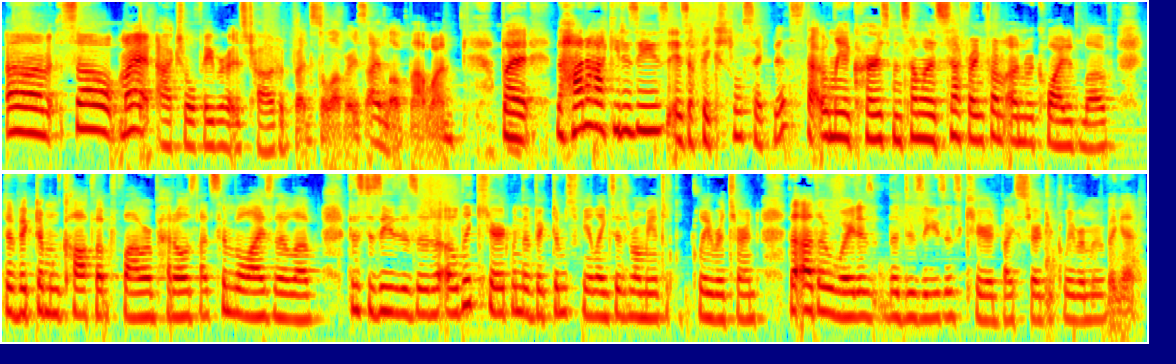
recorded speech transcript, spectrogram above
Um, so my actual favorite is childhood friends to lovers. I love that one. But the Hanahaki disease is a fictional sickness that only occurs when someone is suffering from unrequited love. The victim will cough up flower petals that symbolize their love. This disease is only cured when the victim's feelings is romantically returned. The other way is the disease is cured by surgically removing it.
